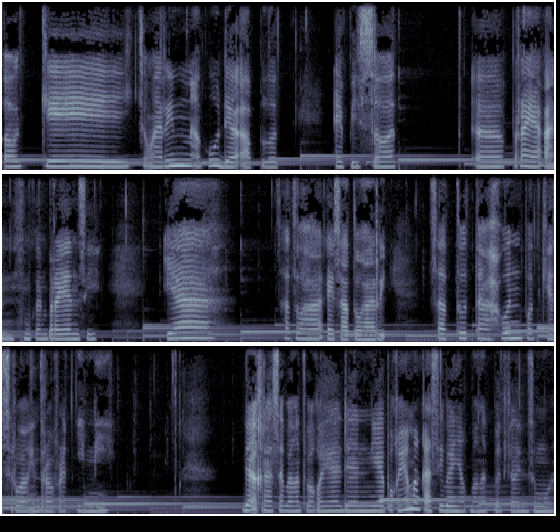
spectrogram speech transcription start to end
Oke, kemarin aku udah upload episode uh, perayaan, bukan perayaan sih. Ya, satu hari, eh satu hari, satu tahun podcast Ruang Introvert ini. Gak kerasa banget pokoknya, dan ya pokoknya makasih banyak banget buat kalian semua.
